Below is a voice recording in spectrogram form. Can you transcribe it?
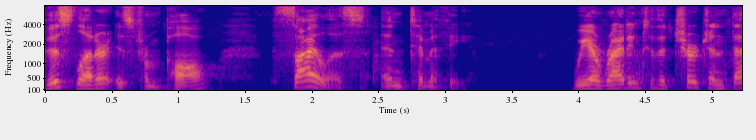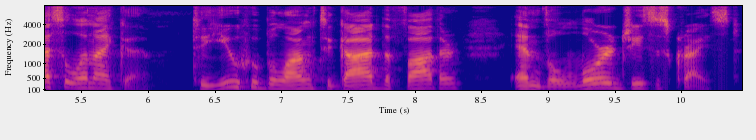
This letter is from Paul, Silas, and Timothy. We are writing to the church in Thessalonica, to you who belong to God the Father and the Lord Jesus Christ.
